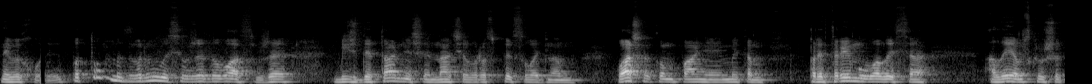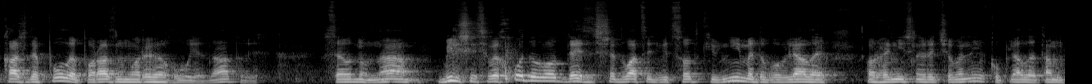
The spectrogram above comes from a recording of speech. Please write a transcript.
не виходить. Потім ми звернулися вже до вас, вже більш детальніше почав розписувати нам ваша компанія, і ми там притримувалися. Але я вам скажу, що кожне поле по-разному реагує. Да? Тобто, все одно на більшість виходило, десь ще 20% ні. Ми додавали органічної речовини, купляли там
